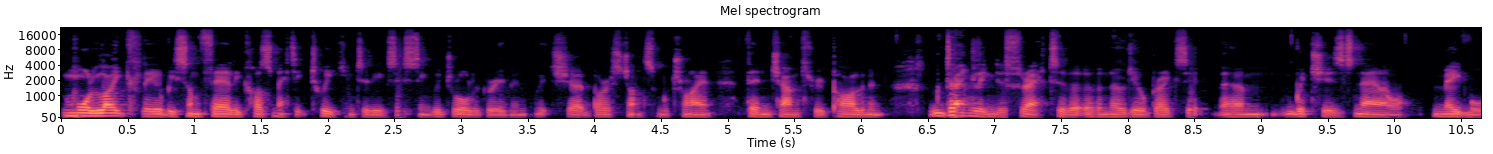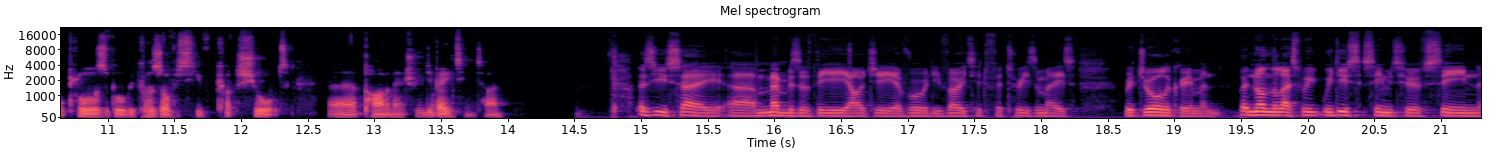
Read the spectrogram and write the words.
More likely, it'll be some fairly cosmetic tweaking to the existing withdrawal agreement, which uh, Boris Johnson will try and then jam through Parliament, dangling the threat of a, of a no-deal Brexit, um, which is now made more plausible because obviously you've cut short uh, parliamentary debating time. As you say, uh, members of the ERG have already voted for Theresa May's withdrawal agreement. But nonetheless, we, we do seem to have seen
